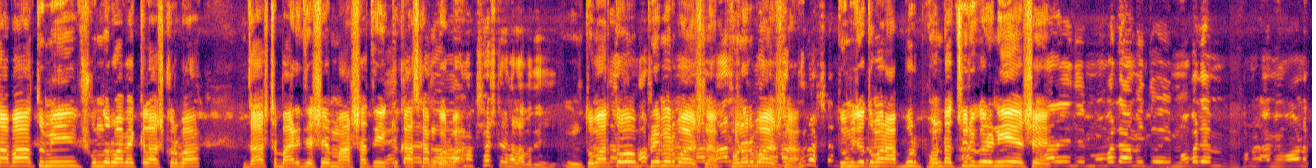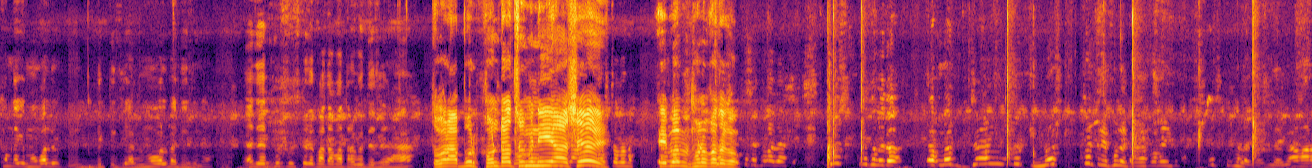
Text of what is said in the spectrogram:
যাবা তুমি সুন্দরভাবে ক্লাস করবা জাস্ট বাড়িতে এসে মার সাথে একটু কাজ কাম করবা। তোমার তো প্রেমের বয়স না ফোনের বয়স না। তুমি যে তোমার। আব্বুর ফোনটা চুরি করে নিয়ে এসে মোবাইলে আমি তো মোবাইলে আমি অনেকক্ষণ থেকে মোবাইল দেখতেছি আমি মোবাইল পাইতেছি না। হ্যাঁ? তোমার আব্বুর ফোনটা তুমি নিয়ে আসে? এইভাবে ফোনে কথা কও। আমার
